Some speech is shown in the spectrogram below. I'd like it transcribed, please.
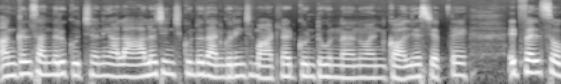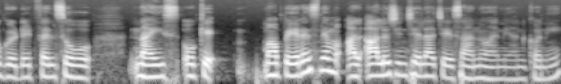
అంకుల్స్ అందరూ కూర్చొని అలా ఆలోచించుకుంటూ దాని గురించి మాట్లాడుకుంటూ ఉన్నాను అని కాల్ చేసి చెప్తే it felt so good it felt so nice okay మా పేరెంట్స్నే ఆలోచించేలా చేశాను అని అనుకొని.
